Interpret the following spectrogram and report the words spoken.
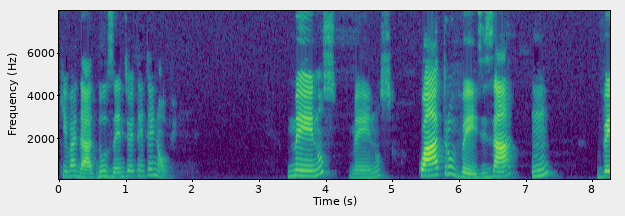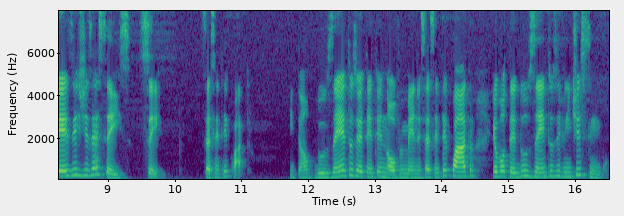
que vai dar 289. Menos, menos, 4 vezes A, 1, vezes 16, C, 64. Então, 289 menos 64, eu vou ter 225.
